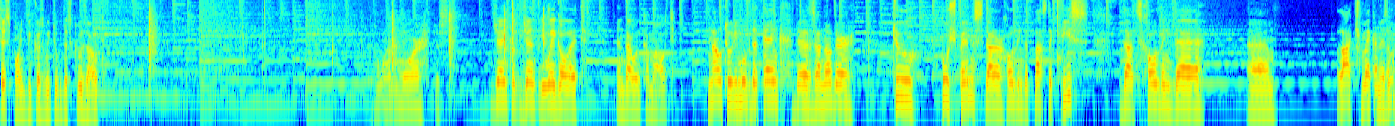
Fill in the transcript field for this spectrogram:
this point because we took the screws out. one more, just gently, gently wiggle it and that will come out. Now to remove the tank, there's another two push pins that are holding the plastic piece that's holding the um, latch mechanism.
